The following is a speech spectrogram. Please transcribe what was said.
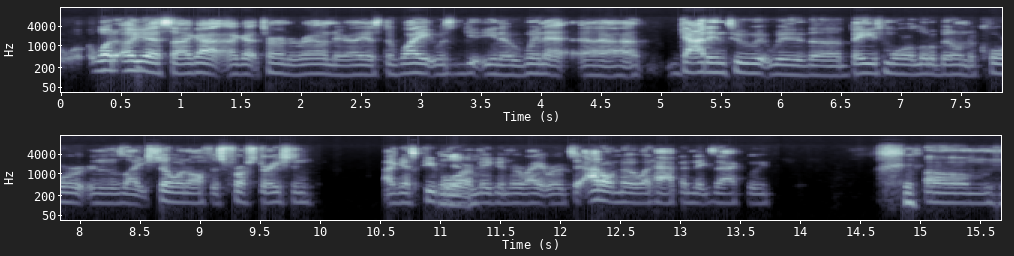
what? Oh yeah, so I got I got turned around there. I guess Dwight was you know went at uh got into it with uh Bazemore a little bit on the court and was like showing off his frustration. I guess people Yeah. aren't making the right rotation. I don't know what happened exactly. um,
